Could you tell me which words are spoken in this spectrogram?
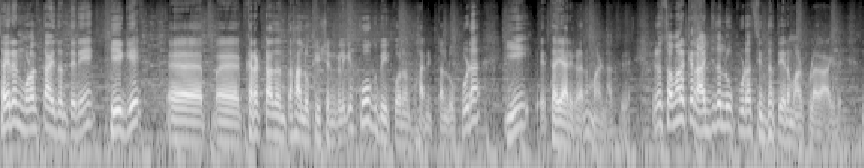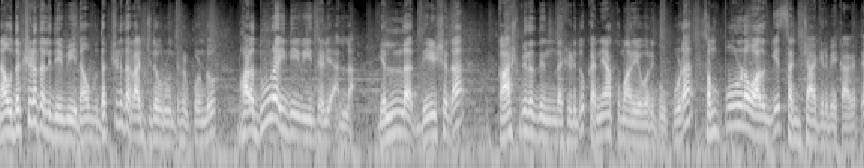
ಸೈರನ್ ಮೊಳಗ್ತಾ ಇದ್ದಂತೆಯೇ ಹೇಗೆ ಕರೆಕ್ಟಾದಂತಹ ಲೊಕೇಶನ್ಗಳಿಗೆ ಹೋಗಬೇಕು ಅನ್ನೋಂತಹ ನಿಟ್ಟಲ್ಲೂ ಕೂಡ ಈ ತಯಾರಿಗಳನ್ನು ಮಾಡಲಾಗ್ತಿದೆ. ಇನ್ನು ಸಮರಕ್ಕೆ ರಾಜ್ಯದಲ್ಲೂ ಕೂಡ ಸಿದ್ಧತೆಯನ್ನು ಮಾಡಿಕೊಳ್ಳಲಾಗಿದೆ. ನಾವು ದಕ್ಷಿಣದಲ್ಲಿದ್ದೀವಿ ನಾವು ದಕ್ಷಿಣದ ರಾಜ್ಯದವರು ಅಂತ ಹೇಳಿಕೊಂಡು ಬಹಳ ದೂರ ಇದ್ದೀವಿ ಅಂತ ಹೇಳಿ ಅಲ್ಲ. ಎಲ್ಲ ದೇಶದ ಕಾಶ್ಮೀರದಿಂದ ಹಿಡಿದು ಕನ್ಯಾಕುಮಾರಿಯವರೆಗೂ ಕೂಡ ಸಂಪೂರ್ಣವಾಗಿ ಸಜ್ಜಾಗಿರಬೇಕಾಗತ್ತೆ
